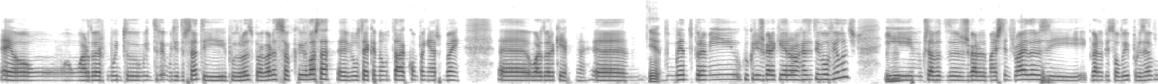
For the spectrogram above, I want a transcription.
é um, um hardware muito, muito, muito interessante e poderoso para agora, só que lá está, a biblioteca não está a acompanhar bem eh, o hardware que é. é? Eh, Yeah. De momento, para mim, o que eu queria jogar aqui era o Resident Evil Village e gostava de jogar mais Saint Riders e pegar na Pistol Whip, por exemplo.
